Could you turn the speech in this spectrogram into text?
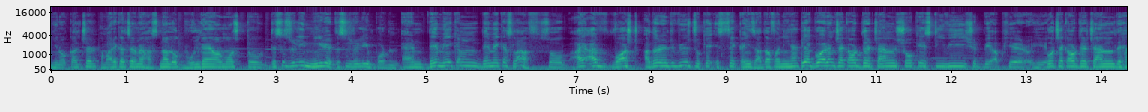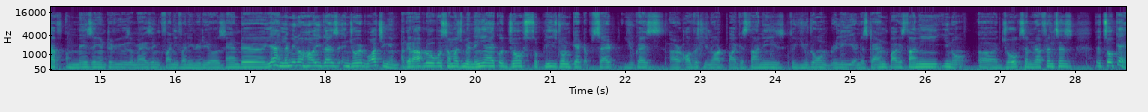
you know culture हमारे कल्चर में हंसना लोग भूल गए ऑलमोस्ट तो this is really needed this is really important and they make them they make us laugh so I I watched other interviews जो कि इससे कहीं ज़्यादा फनी है। Go and check out their channel showcase TV should be up or here go check out their channel they have amazing interviews amazing funny funny videos and uh, yeah let me know how you guys enjoyed watching him अगर आप लोगों को समझ में नहीं आए कुछ jokes so please don't get upset you guys are obviously not Pakistanis so you don't really understand Pakistani you know uh, jokes and references it's okay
